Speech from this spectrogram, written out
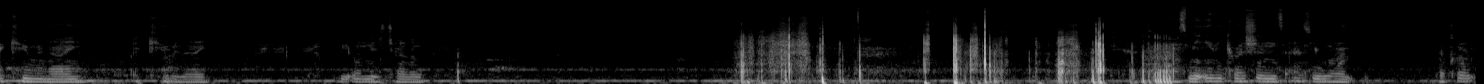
a Q&A, will be on this channel. Ask me any questions as you want. I can't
